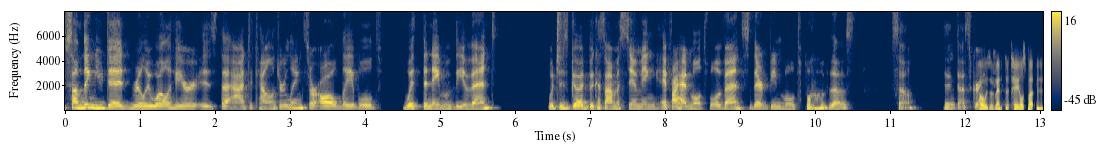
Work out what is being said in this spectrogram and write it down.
something you did really well here is the add to calendar links are all labeled with the name of the event, which is good because I'm assuming if I had multiple events, there'd be multiple of those. So I think that's great. Close event details button.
